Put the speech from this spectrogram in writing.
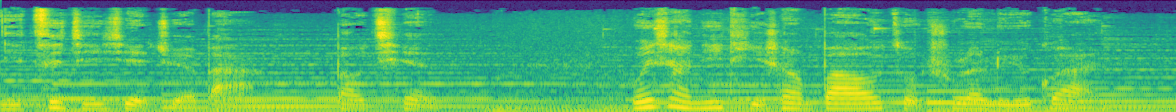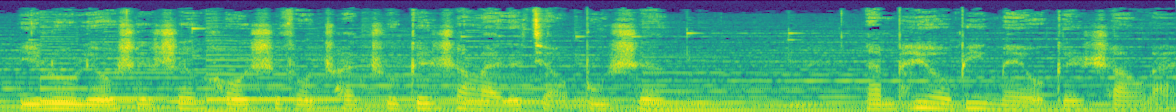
你自己解决吧，抱歉。文小妮提上包，走出了旅馆，一路留神身后是否传出跟上来的脚步声。男朋友并没有跟上来。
